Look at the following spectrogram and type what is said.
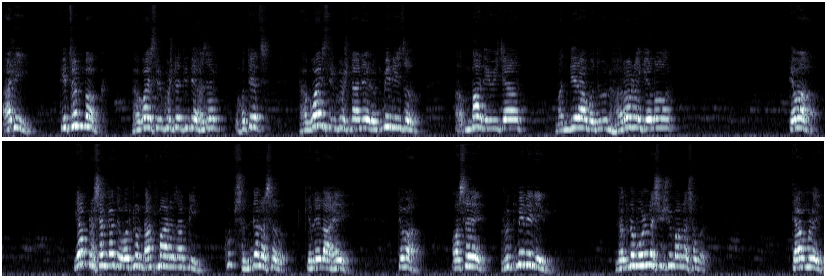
आणि तिथून मग भगवान श्रीकृष्ण तिथे हजर होतेच. भगवान श्रीकृष्णाने रुक्मिणीचं अंबादेवीच्या मंदिरामधून हरण केलं. तेव्हा या प्रसंगात वर्णन नाथ महाराजांनी खूप सुंदर असं केलेलं आहे. तेव्हा असं आहे रुक्मिणी देवी लग्न बोलणं शिशुपालासोबत. त्यामुळे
